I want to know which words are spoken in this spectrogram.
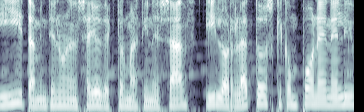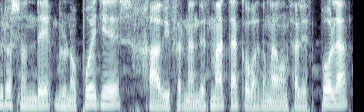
y también tiene un ensayo de Héctor Martínez Sanz y los relatos que componen el libro son de Bruno Puelles, Javi Fernández Mata, Covadonga González Pola,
